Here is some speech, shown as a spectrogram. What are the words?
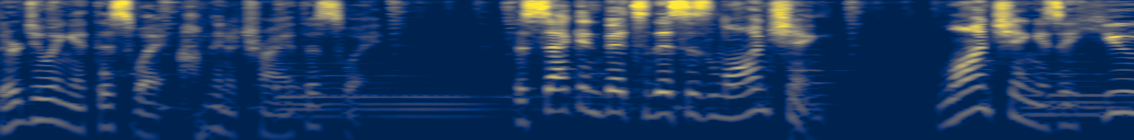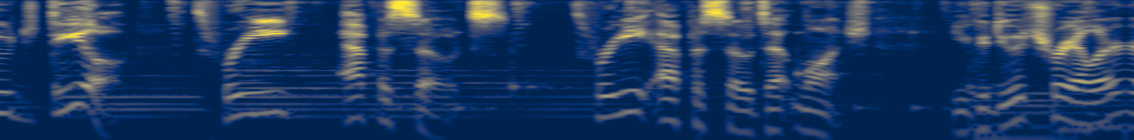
they're doing it this way. I'm going to try it this way. The second bit to this is launching. Launching is a huge deal. Three episodes. Three episodes at launch. You could do a trailer,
